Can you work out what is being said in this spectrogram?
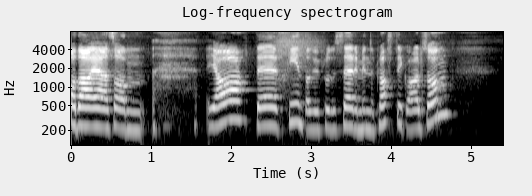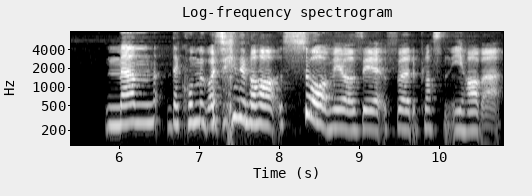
Og da er jeg sånn Ja, det er fint at vi produserer mindre plastikk og alt sånn, men det kommer faktisk ikke til å ha så mye å si for plasten i havet.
